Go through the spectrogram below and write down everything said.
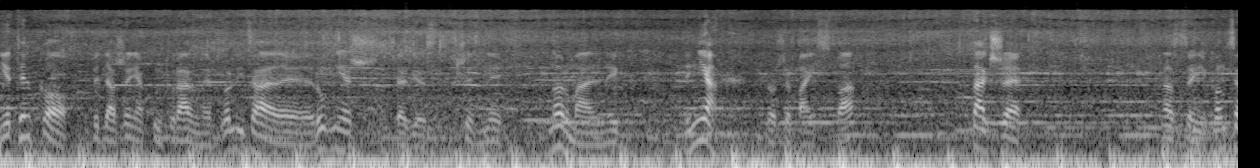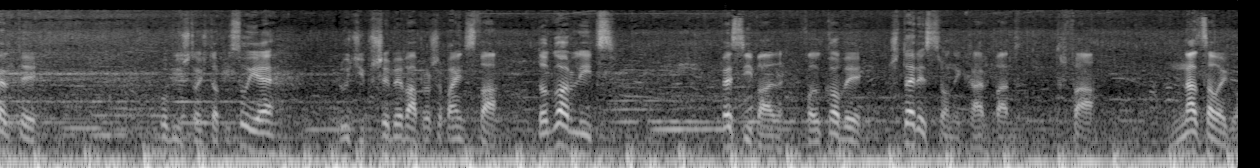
nie tylko wydarzenia kulturalne w Gorlicach, ale również też jest w czynnych, normalnych dniach, proszę Państwa. Także na scenie koncerty, publiczność dopisuje, ludzi przybywa, proszę Państwa, do Gorlic. Festiwal folkowy Cztery Strony Karpat trwa na całego.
